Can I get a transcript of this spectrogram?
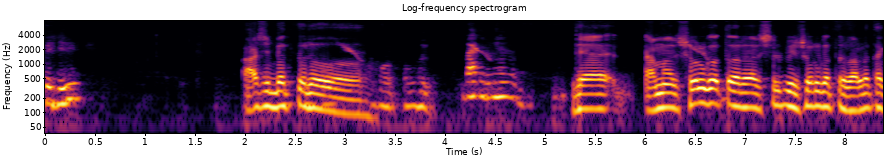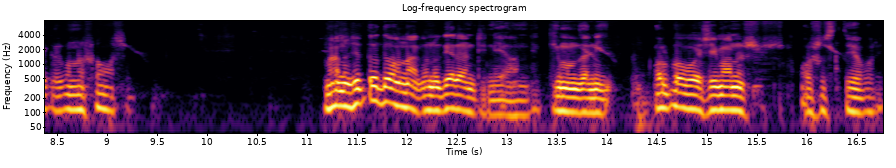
দেখি। আশীর্বাদ করো আমার শোলগত আর শিল্পী শোলগত ভালো থাকলে কোনো সমস্যা মানুষের তো দেহ না কোনো গ্যারান্টি নেই এখন। কেমন জানি অল্প বয়সে মানুষ অসুস্থ হয়ে পড়ে।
